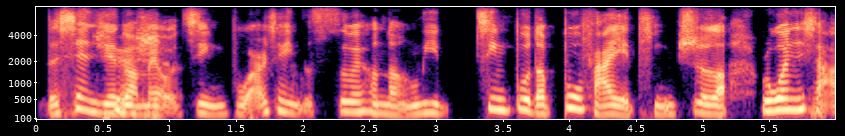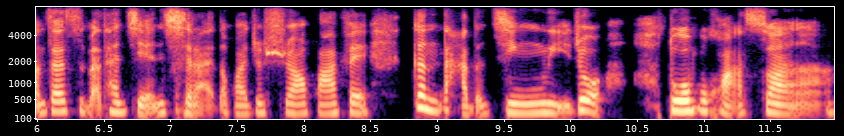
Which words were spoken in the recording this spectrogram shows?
你的现阶段没有进步，而且你的思维和能力进步的步伐也停滞了。如果你想要再次把它捡起来的话，就需要花费更大的精力，就多不划算啊！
